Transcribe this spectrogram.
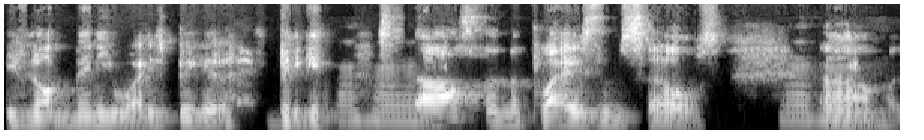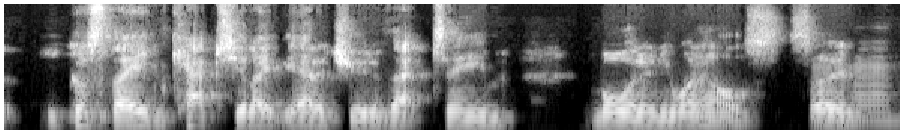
if not many ways, bigger bigger Mhm, stars than the players themselves, mhm, um, because they encapsulate the attitude of that team more than anyone else. So mhm.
